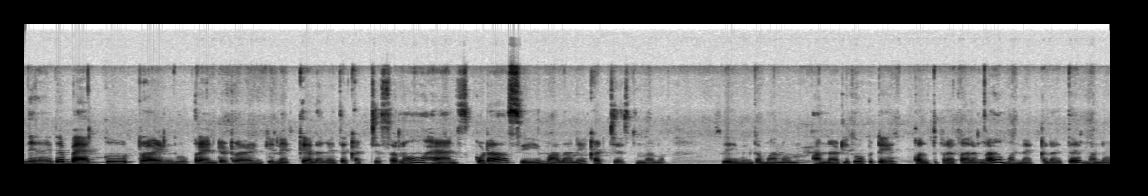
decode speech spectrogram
నేనైతే బ్యాక్ డ్రాయింగ్ ఫ్రంట్ డ్రాయింగ్కి నెక్ ఎలాగైతే కట్ చేస్తానో హ్యాండ్స్ కూడా సేమ్ అలానే కట్ చేస్తున్నాను. సేమ్ ఇంకా మనం అన్నట్లకి ఒకటే కొలత ప్రకారంగా మన నెక్కలు అయితే మనం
